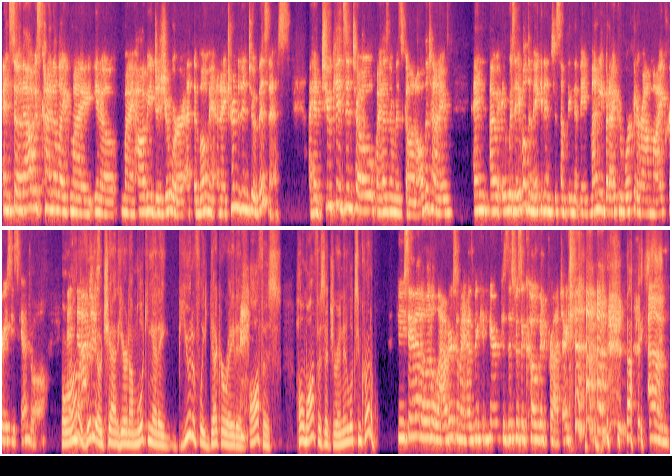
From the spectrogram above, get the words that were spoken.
and so that was kind of like my, you know, my hobby du jour at the moment. And I turned it into a business. I had two kids in tow. My husband was gone all the time. And I was able to make it into something that made money, but I could work it around my crazy schedule. Well, we're and on a video just, chat here, and I'm looking at a beautifully decorated office, home office that you're in. It looks incredible. Can you say that a little louder so my husband can hear? Because this was a COVID project. nice. um,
